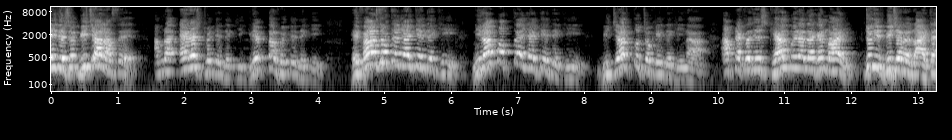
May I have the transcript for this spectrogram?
এই দেশে বিচার আছে। আমরা অ্যারেস্ট হইতে দেখি, গ্রেপ্তার হইতে দেখি। হেফাজতে যাইতে দেখি, নিরাপত্তায় যাইতে দেখি, বিচার তো চোখে দেখি না। আপনি একটা জিনিস খেয়াল করে দেখেন ভাই, যদি বিচারের রায়টা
